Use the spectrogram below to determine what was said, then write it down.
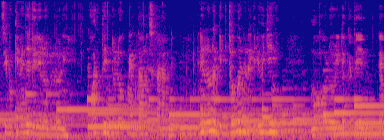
Sibukin aja diri lu dulu nih. Kuatin dulu mental lu sekarang nih. Ini lu lagi dicoba nih, lagi diuji nih. Mau lu dideketin, eh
